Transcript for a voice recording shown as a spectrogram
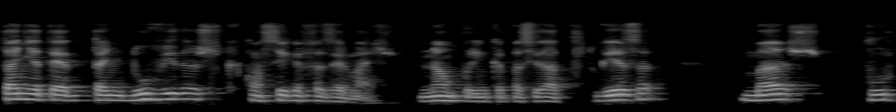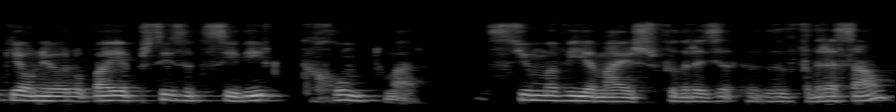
tenho até tenho dúvidas que consiga fazer mais. Não por incapacidade portuguesa, mas porque a União Europeia precisa decidir que rumo tomar. Se uma via mais de federação,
